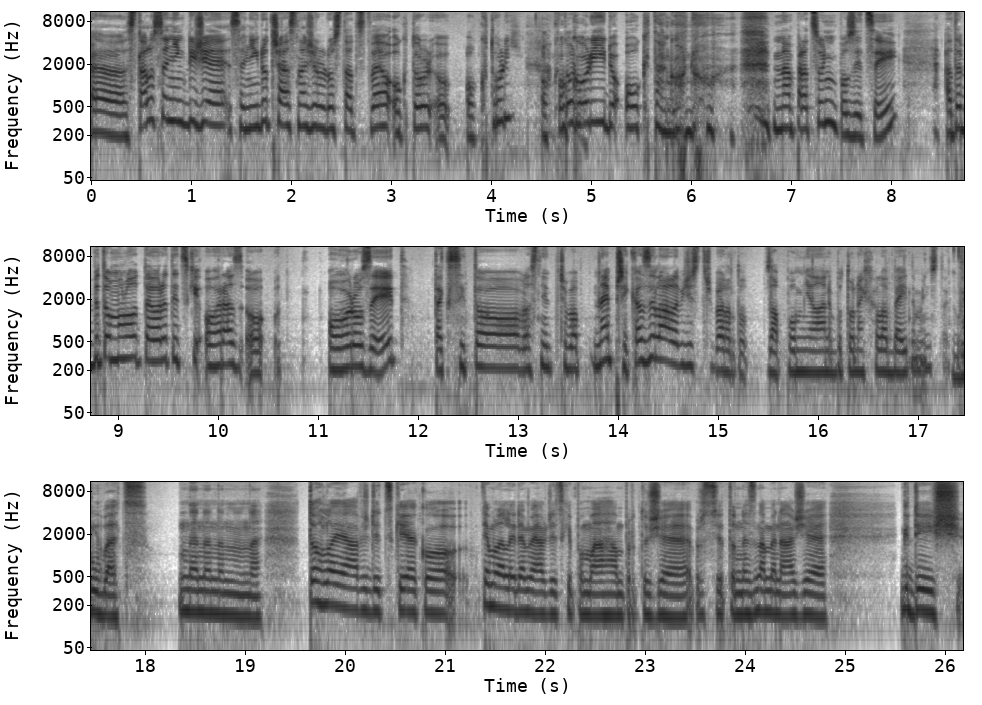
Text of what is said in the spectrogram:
Eh, Stalo se někdy, že se někdo třeba snažil dostat z tvého oktol, oktolí? Oktolu. okolí do oktagonu na pracovní pozici a tebe to mohlo teoreticky ohraz, o, ohrozit, tak si to vlastně třeba ne přikazila, ale víš, že jsi třeba na to zapomněla nebo to nechala být nebo něco takového. Vůbec. Ne, ne, ne, ne, ne. Tohle já vždycky jako, těmhle lidem já vždycky pomáhám, protože prostě to neznamená, že když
